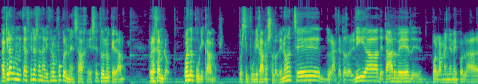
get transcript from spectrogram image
Aquí la comunicación es analizar un poco el mensaje, ese tono que damos. Por ejemplo, ¿cuándo publicamos? Pues si publicamos solo de noche, durante todo el día, de tarde, por la mañana y por la,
